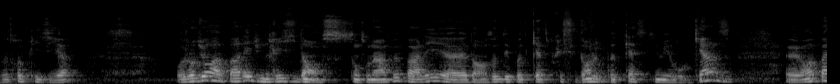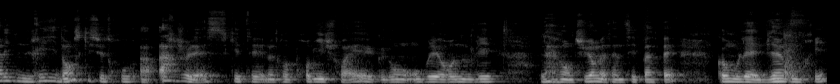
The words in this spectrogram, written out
votre plaisir. Aujourd'hui, on va parler d'une résidence dont on a un peu parlé euh, dans un des podcasts précédents, le podcast numéro 15. Euh, on va parler d'une résidence qui se trouve à Argelès, qui était notre premier choix et que, dont on voulait renouveler l'aventure, mais ça ne s'est pas fait, comme vous l'avez bien compris.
